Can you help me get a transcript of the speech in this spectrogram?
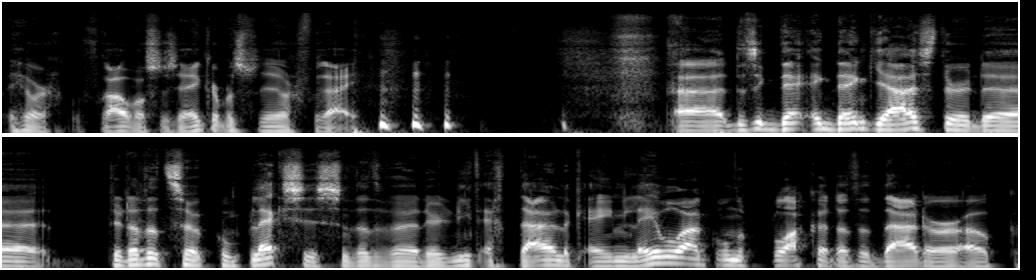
heel erg vrouw was ze zeker, maar ze was heel erg vrij. Dus ik, denk ik denk juist door de, doordat het zo complex is en dat we er niet echt duidelijk één label aan konden plakken, dat het daardoor ook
